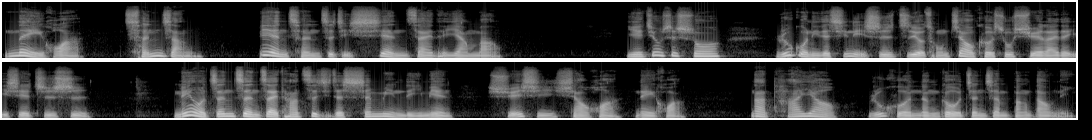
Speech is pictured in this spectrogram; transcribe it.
内化、成长，变成自己现在的样貌。也就是说，如果你的心理师只有从教科书学来的一些知识，没有真正在他自己的生命里面学习、消化、内化，那他要如何能够真正帮到你？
